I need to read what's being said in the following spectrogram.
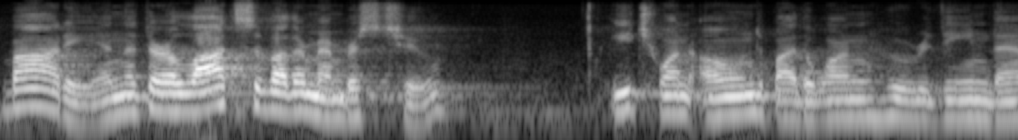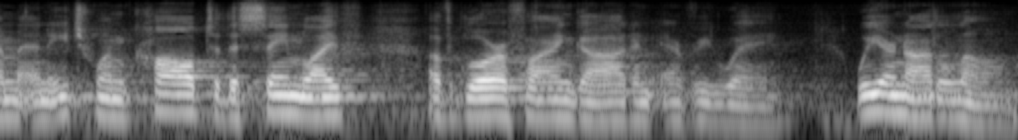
body and that there are lots of other members, too each one owned by the one who redeemed them, and each one called to the same life of glorifying God in every way. We are not alone.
